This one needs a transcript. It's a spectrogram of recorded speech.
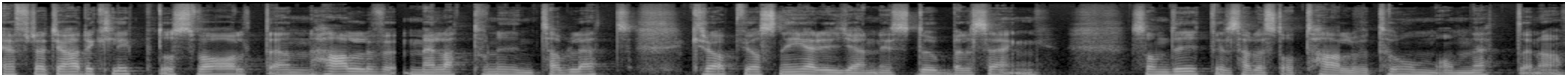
Efter att jag hade klippt och svalt en halv melatonintablett kröp vi oss ner i Jennys dubbelsäng, som dittills hade stått halvtom om nätterna.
